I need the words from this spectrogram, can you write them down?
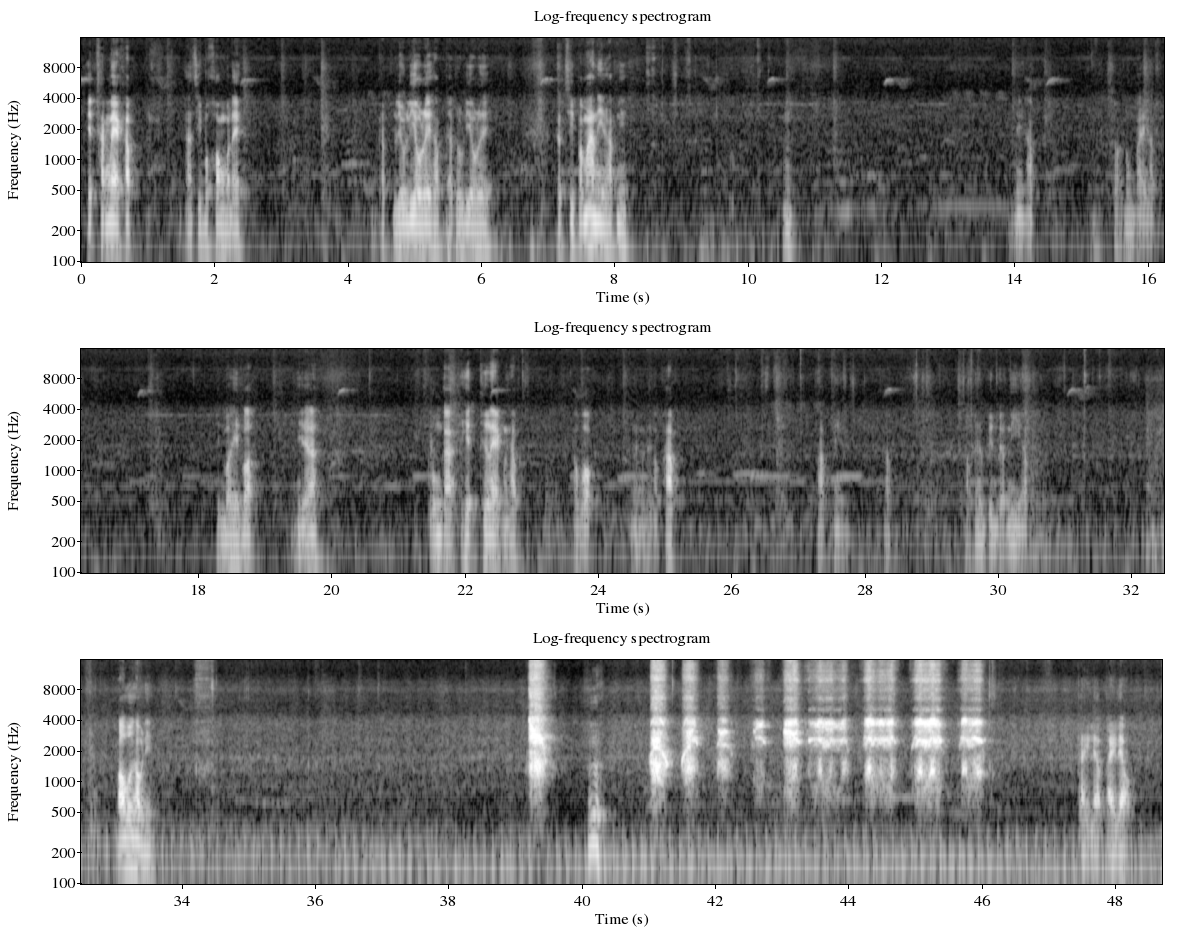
เฮ็ดครั้งแรกครับ อาจสิบ่คล่องมาได้แบบเรียวๆเลยครับ แบบเรียวๆเลยกะสิประมาณนี้นะครับนี่นี่ครับ สอดลงไปครับ เห็นบ่เห็นบ่นี่เด้อ ผมกับเฮ็ดเทือแรกนะครับ เขาบอกแล้วก็พับ พับนี่ครับพับให้มันเป็นแบบนี้ครับเอาเบิ้งครับวันนี้ไก่แล้วไก่แล้ว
